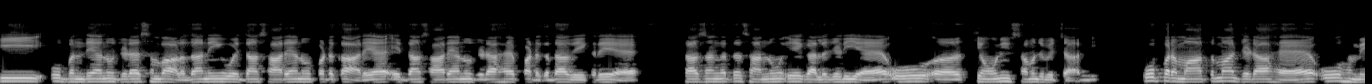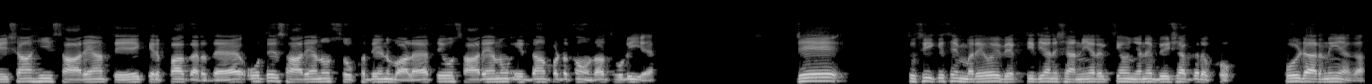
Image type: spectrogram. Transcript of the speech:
ਕਿ ਉਹ ਬੰਦਿਆਂ ਨੂੰ ਜਿਹੜਾ ਸੰਭਾਲਦਾ ਨਹੀਂ, ਉਹ ਇਦਾਂ ਸਾਰਿਆਂ ਨੂੰ ਭਟਕਾ ਰਿਹਾ ਹੈ ਇਦਾਂ ਸਾਰਿਆਂ ਨੂੰ ਜਿਹੜਾ ਹੈ ਭਟਕਦਾ ਵੇਖ ਰਿਹਾ ਹੈ। ਤਾਂ ਸੰਗਤ ਸਾਨੂੰ ਇਹ ਗੱਲ ਜਿਹੜੀ ਹੈ ਉਹ ਕਿਉਂ ਨਹੀਂ ਸਮਝ ਵਿੱਚ ਆ ਰਹੀ? ਉਹ ਪਰਮਾਤਮਾ ਜਿਹੜਾ ਹੈ, ਉਹ ਹਮੇਸ਼ਾ ਹੀ ਸਾਰਿਆਂ ਤੇ ਕਿਰਪਾ ਕਰਦਾ ਹੈ, ਉਹ ਤੇ ਸਾਰਿਆਂ ਨੂੰ ਸੁੱਖ ਦੇਣ ਵਾਲਾ ਹੈ ਤੇ ਉਹ ਸਾਰਿਆਂ ਨੂੰ ਇਦਾਂ ਭਟਕਾਉਂਦਾ ਥੋੜੀ ਹੈ। ਜੇ ਤੁਸੀਂ ਕਿਸੇ ਮਰੇ ਹੋਏ ਵਿਅਕਤੀ ਦੀਆਂ ਨਿਸ਼ਾਨੀਆਂ ਰੱਖੀਆਂ ਹੋਈਆਂ ਨੇ, ਬੇਸ਼ੱਕ ਰੱਖੋ, ਕੋਈ ਡਰ ਨਹੀਂ ਹੈਗਾ।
